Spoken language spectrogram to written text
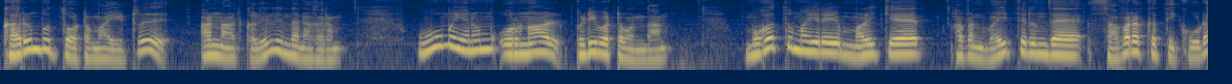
கரும்பு தோட்டமாயிற்று அந்நாட்களில் இந்த நகரம். ஊமையனும் ஒரு நாள் பிடிபட்டவன்தான். முகத்து மயிரை மழிக்க அவன் வைத்திருந்த சவரக்கத்தி கூட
